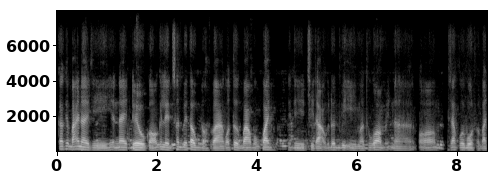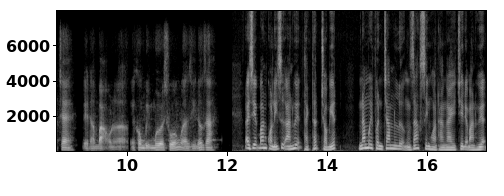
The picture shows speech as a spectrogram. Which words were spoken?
Các cái bãi này thì hiện nay đều có cái nền sân bê tông rồi và có tường bao vòng quanh. Thế thì chỉ đạo cái đơn vị mà thu gom ấy là có rác vôi bột và bạt tre để đảm bảo là không bị mưa xuống và dì nước ra. Đại diện Ban Quản lý Dự án huyện Thạch Thất cho biết, 50% lượng rác sinh hoạt hàng ngày trên địa bàn huyện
